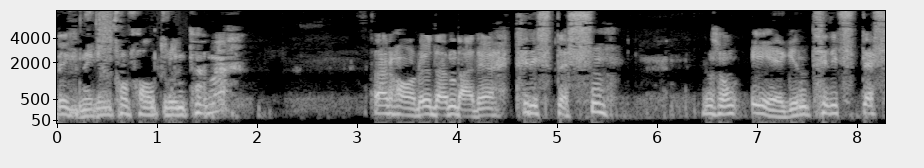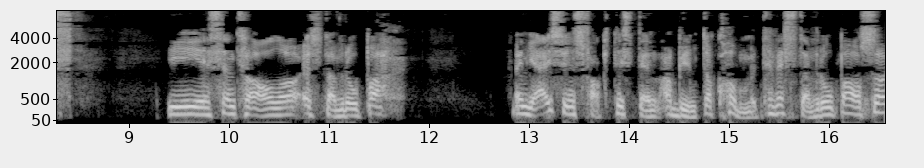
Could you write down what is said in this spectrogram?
bygningen forfalt rundt henne. Der har du den derre tristessen. En sånn egen tristess i Sentral- og Øst-Europa. Men jeg syns faktisk den har begynt å komme til Vest-Europa også,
